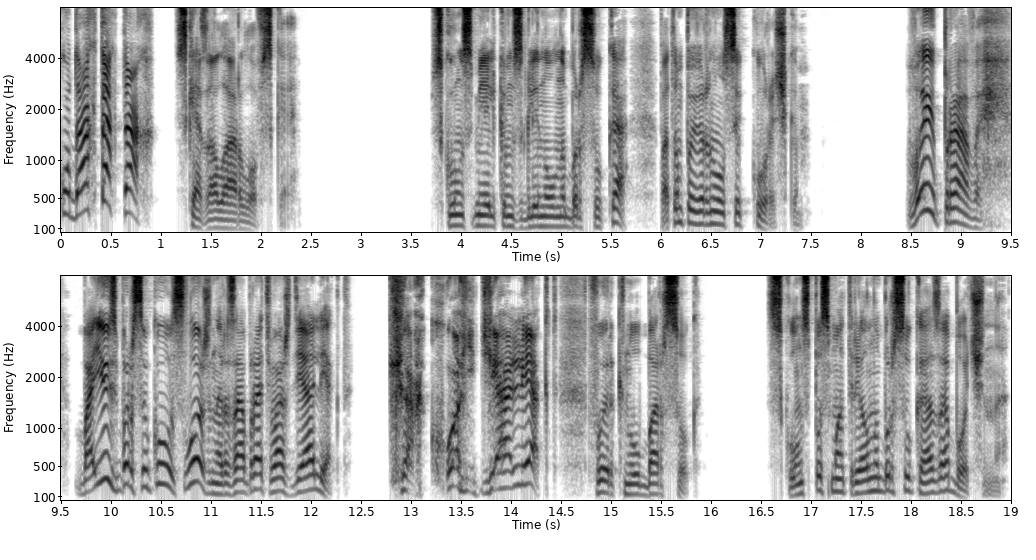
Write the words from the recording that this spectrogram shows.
кудах-так-так», — сказала Орловская. Скунс мельком взглянул на барсука, потом повернулся к курочкам. «Вы правы. Боюсь, барсуку сложно разобрать ваш диалект». «Какой диалект?» — фыркнул барсук. Скунс посмотрел на барсука озабоченно.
